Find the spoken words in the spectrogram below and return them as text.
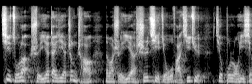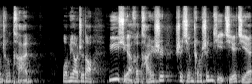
气足了，水液代谢正常，那么水液湿气就无法积聚，就不容易形成痰。我们要知道，淤血和痰湿是形成身体结节、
